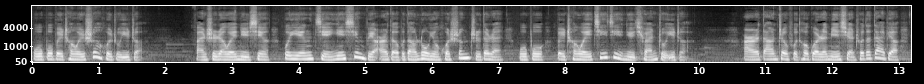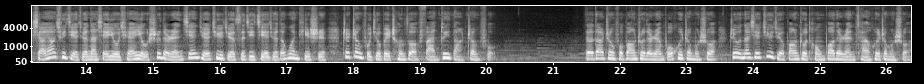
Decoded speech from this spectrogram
无不被称为社会主义者；凡是认为女性不应仅因性别而得不到录用或升职的人，无不被称为激进女权主义者。而当政府透过人民选出的代表，想要去解决那些有权有势的人坚决拒绝自己解决的问题时，这政府就被称作反对党政府。得到政府帮助的人不会这么说，只有那些拒绝帮助同胞的人才会这么说。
